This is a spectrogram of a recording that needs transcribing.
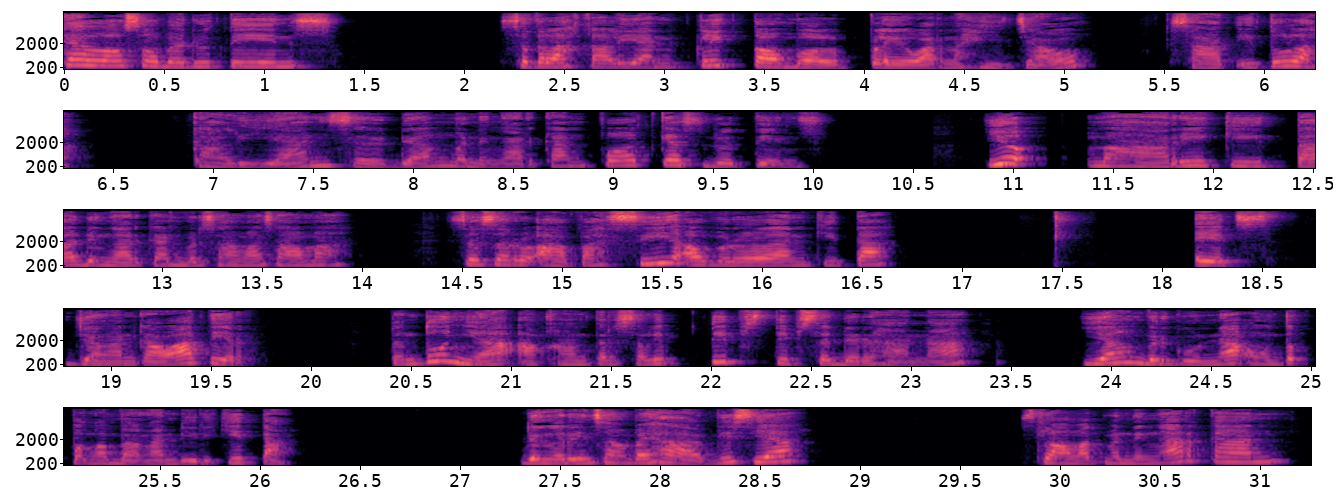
Hello Sobat Dutins! Setelah kalian klik tombol play warna hijau, saat itulah kalian sedang mendengarkan podcast Dutins. Yuk, mari kita dengarkan bersama-sama. Seseru apa sih obrolan kita? Eits, jangan khawatir. Tentunya akan terselip tips-tips sederhana yang berguna untuk pengembangan diri kita. Dengerin sampai habis ya. Selamat mendengarkan.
